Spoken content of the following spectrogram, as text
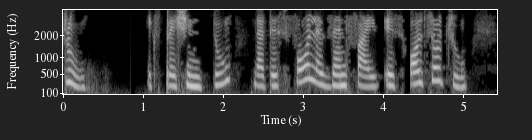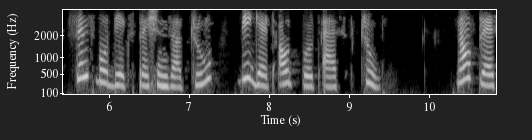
true. Expression 2 that is 4 less than 5 is also true. Since both the expressions are true, we get output as true. Now press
